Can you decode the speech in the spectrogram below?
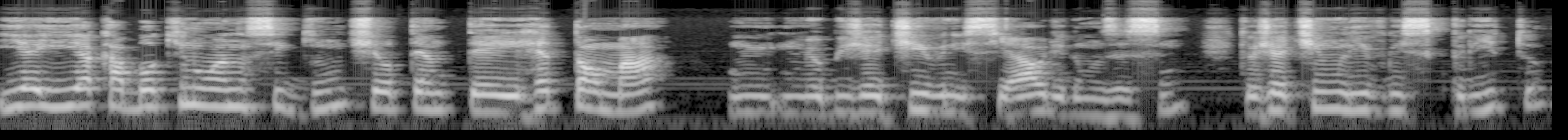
E aí acabou que no ano seguinte eu tentei retomar o meu objetivo inicial, digamos assim, que eu já tinha um livro escrito,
